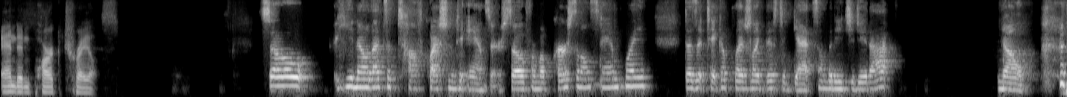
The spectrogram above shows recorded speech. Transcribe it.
and in park trails? So, you know, that's a tough question to answer. So, from a personal standpoint, does it take a pledge like this to get somebody to do that? No.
